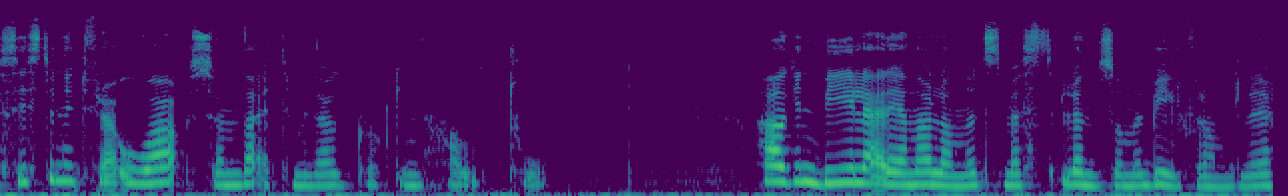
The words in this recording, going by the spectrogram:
er siste nytt fra OA søndag ettermiddag klokken halv to. Hagen Bil er en av landets mest lønnsomme bilforhandlere.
